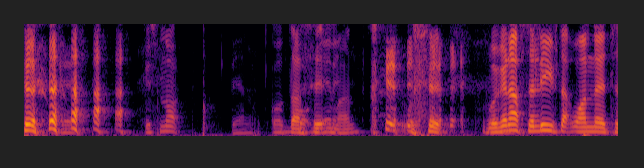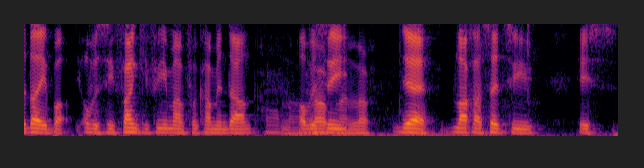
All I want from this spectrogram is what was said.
If it's not, God that's got me, it, man. We're gonna have to leave that one there today, but obviously, thank you for you, man, for coming down. Oh, No. Obviously- love, man, love. Yeah, like I said to you, it's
